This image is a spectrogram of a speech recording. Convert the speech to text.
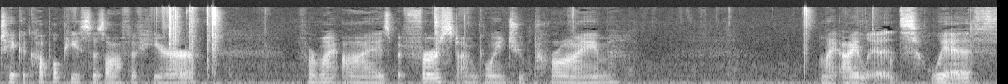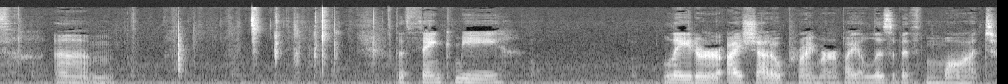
take a couple pieces off of here for my eyes, but first I'm going to prime my eyelids with um, the Thank Me Later Eyeshadow Primer by Elizabeth Mott.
